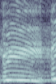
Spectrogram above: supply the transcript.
beat.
